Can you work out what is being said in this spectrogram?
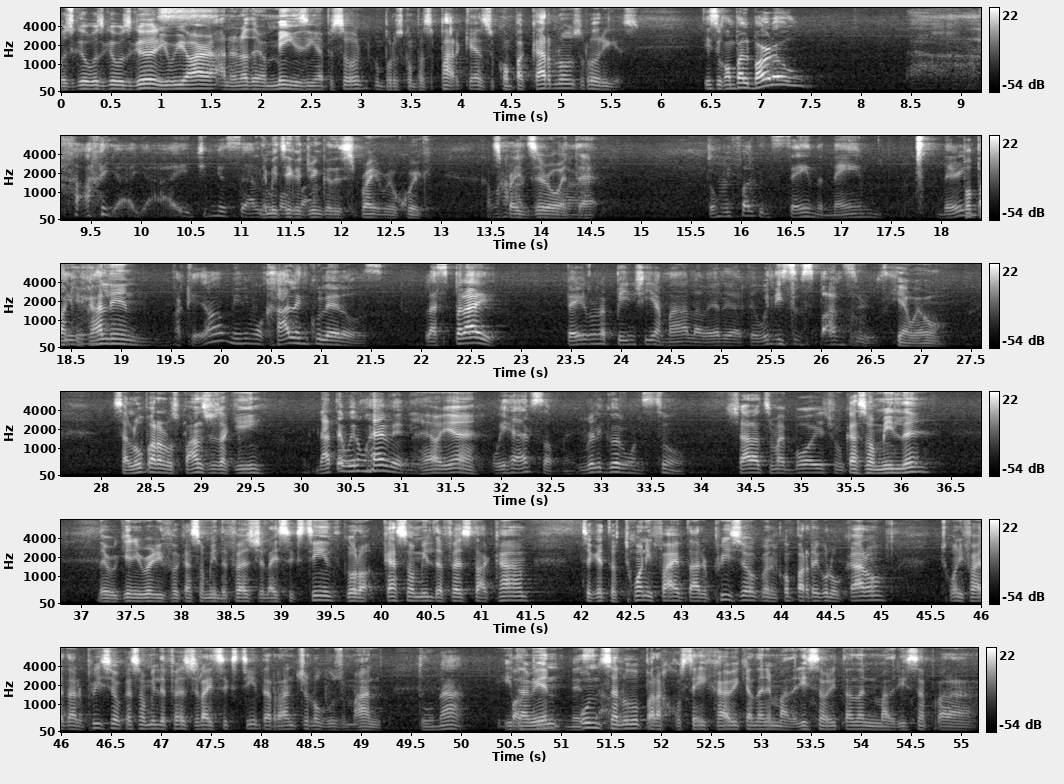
What's good, what's good, what's good? Here we are on another amazing episode con Puros Compas Podcast, su compa Carlos Rodríguez. Y su compa Alberto. Ay, ay, ay, chingase algo, Let me take a drink of this Sprite real quick. Come Sprite on, Zero compa. at that. Don't be fucking saying the name. They're para que jalen. Para que, oh, mínimo, jalen culeros. La Sprite. Peguen una pinche llamada a la verga. Que we need some sponsors. Yeah, huevo. Salud para los sponsors aquí. Not that we don't have any. Hell yeah. We have some. Really good ones, too. Shout out to my boys from Casa Humilde. They were getting ready for Casa Humilde Fest July 16th. Go to casahumildefest.com to get the $25 precio con el compa Regulo Caro. $25 precio, Casa Humilde Fest July 16th at Rancho Lo Guzmán. Do not. Y también un saludo para José y Javi que andan en Madrid. Ahorita andan en Madrid para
